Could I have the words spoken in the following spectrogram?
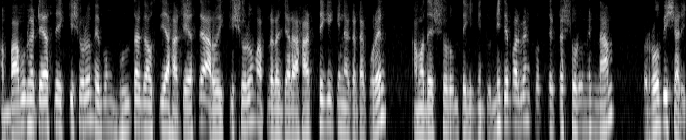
বাবুরহাটে আছে একটি শোরুম এবং ভুলতা গাউসিয়া হাটে আছে আরও একটি শোরুম আপনারা যারা হাট থেকে কেনাকাটা করেন আমাদের শোরুম থেকে কিন্তু নিতে পারবেন প্রত্যেকটা শোরুমের নাম রবি শাড়ি।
